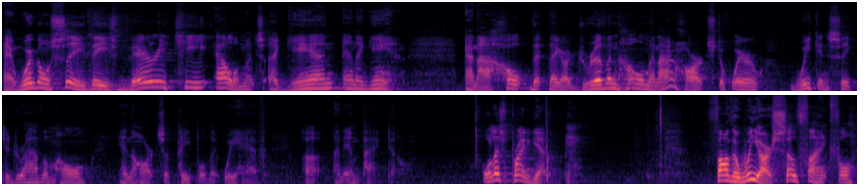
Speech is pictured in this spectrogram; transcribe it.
And we're going to see these very key elements again and again. And I hope that they are driven home in our hearts to where we can seek to drive them home in the hearts of people that we have uh, an impact on. Well, let's pray together. Father, we are so thankful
